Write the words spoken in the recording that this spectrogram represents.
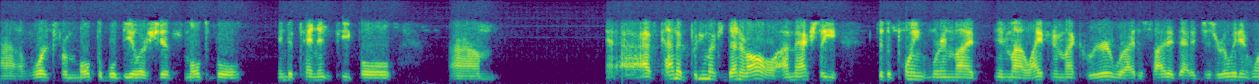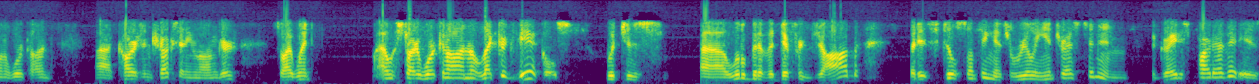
Uh, I've worked for multiple dealerships, multiple independent people. Um, I've kind of pretty much done it all. I'm actually to the point where in my in my life and in my career where I decided that I just really didn't want to work on uh, cars and trucks any longer. So I went I started working on electric vehicles, which is uh, a little bit of a different job, but it's still something that's really interesting. And the greatest part of it is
